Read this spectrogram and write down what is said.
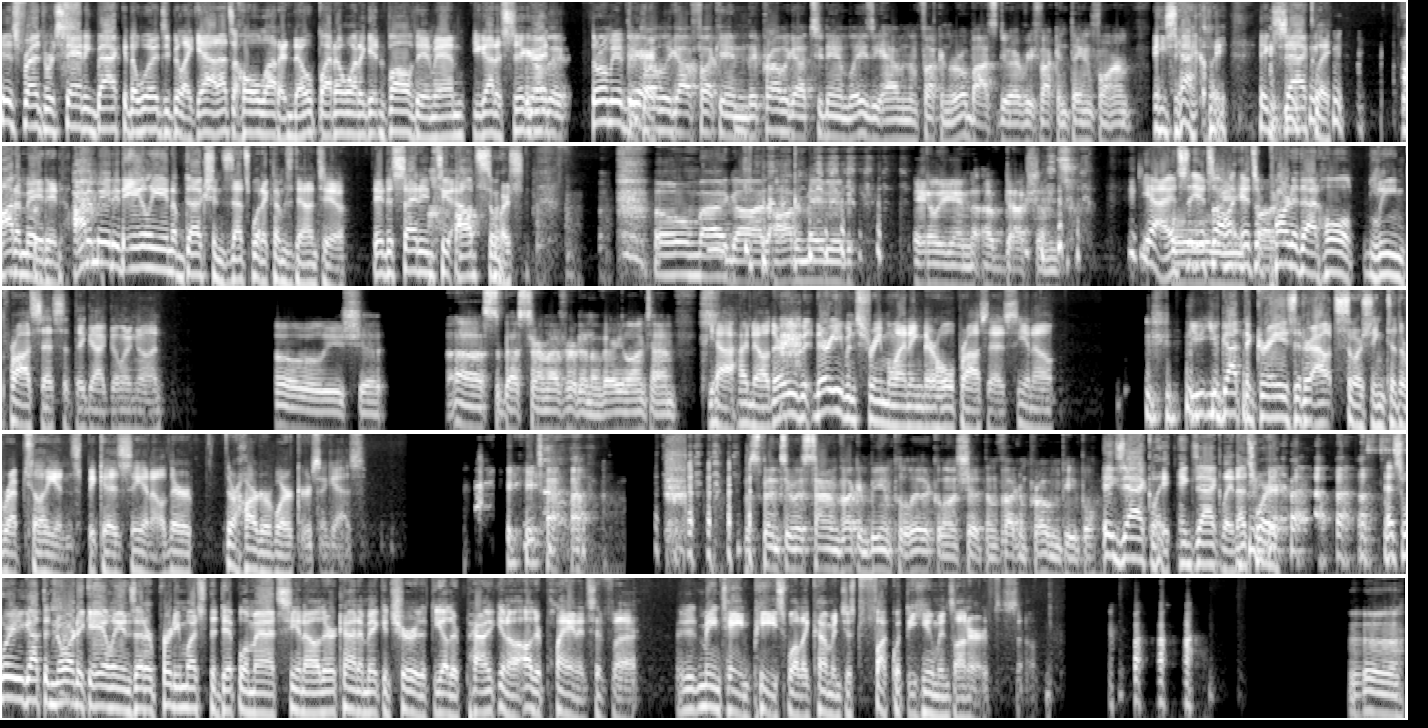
His friends were standing back in the woods. He'd be like, "Yeah, that's a whole lot of nope. I don't want to get involved in, man. You got a You know, cigarette? they, Throw me a beer. they probably got fucking, they probably got too damn lazy having them fucking robots do every fucking thing for them. Exactly, exactly. Automated, automated alien abductions. That's what it comes down to. They're deciding to outsource. Oh my god, automated alien abductions. Yeah, it's it's a Holy it's a part of that whole lean process that they got going on. Holy shit. Uh, it's the best term I've heard in a very long time. Yeah, I know. They're even they're even streamlining their whole process. You know, you you got the Greys that are outsourcing to the reptilians because you know they're they're harder workers, I guess. yeah. Spend too much time fucking being political and shit than fucking probing people. Exactly, exactly. That's where that's where you got the Nordic aliens that are pretty much the diplomats. You know, they're kind of making sure that the other you know other planets have uh, maintained peace while they come and just fuck with the humans on Earth. So, Ugh.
